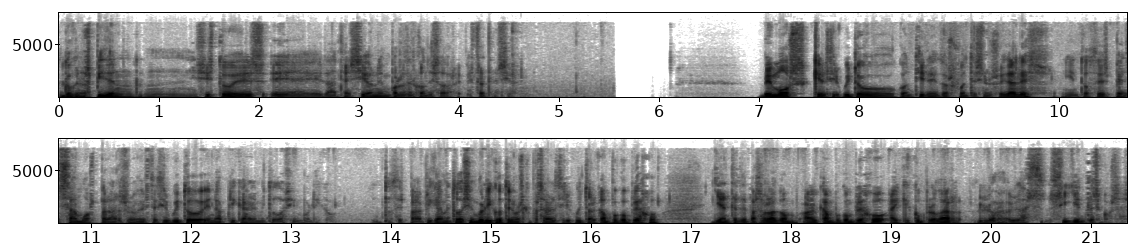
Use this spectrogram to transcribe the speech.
lo que nos piden, mm, insisto, es eh, la tensión en bordes del condensador, esta tensión. Vemos que el circuito contiene dos fuentes sinusoidales y entonces pensamos para resolver este circuito en aplicar el método simbólico. Entonces, para aplicar el método simbólico tenemos que pasar el circuito al campo complejo y antes de pasarlo al campo complejo hay que comprobar las siguientes cosas.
